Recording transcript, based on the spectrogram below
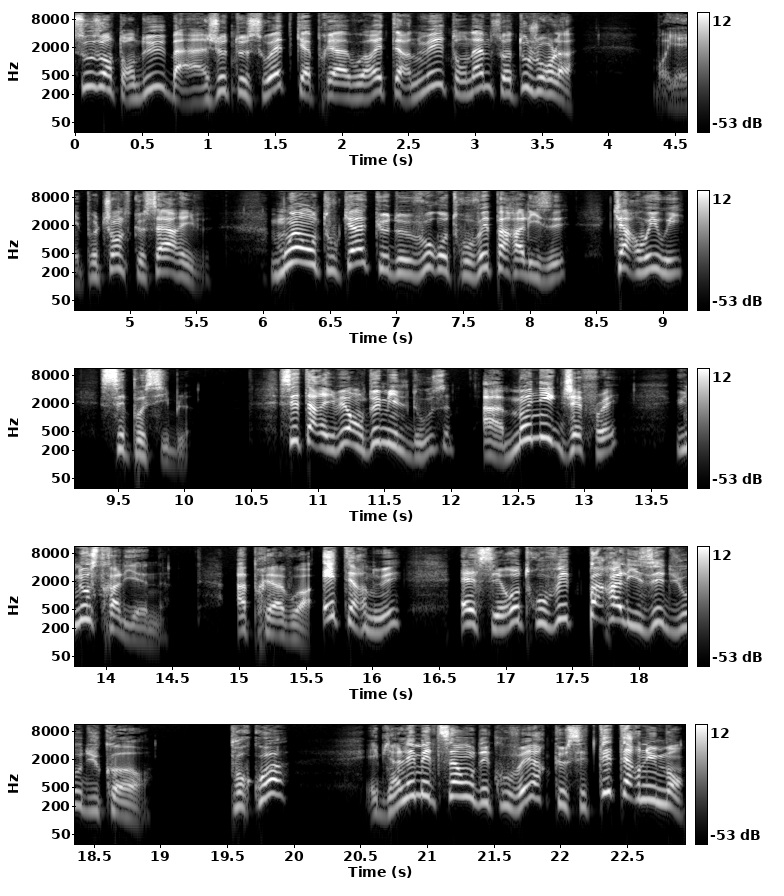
sous-entendu, bah, je te souhaite qu'après avoir éternué, ton âme soit toujours là. Bon, il y avait peu de chances que ça arrive. Moins en tout cas que de vous retrouver paralysé, car oui, oui, c'est possible. C'est arrivé en 2012 à Monique Jeffrey, une Australienne. Après avoir éternué, elle s'est retrouvée paralysée du haut du corps. Pourquoi? Eh bien, les médecins ont découvert que cet éternuement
